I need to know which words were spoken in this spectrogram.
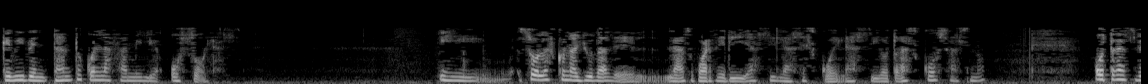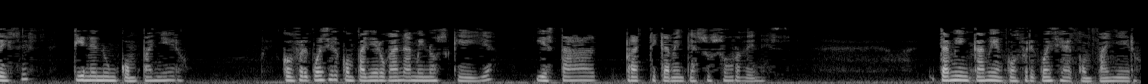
que viven tanto con la familia o solas. Y solas con ayuda de las guarderías y las escuelas y otras cosas, ¿no? Otras veces tienen un compañero. Con frecuencia el compañero gana menos que ella y está prácticamente a sus órdenes. También cambian con frecuencia de compañero.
